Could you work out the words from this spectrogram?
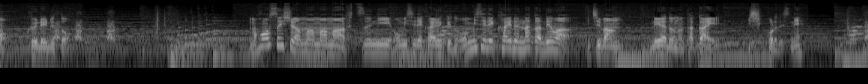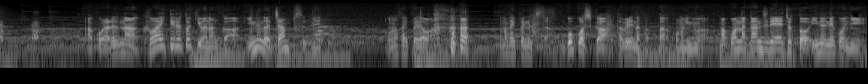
をくれると。魔法水晶はまあまあまあ普通にお店で買えるけど、お店で買える中では一番レア度の高い石ころですね。あ、これあれだな、加えてる時はなんか犬がジャンプするね。お腹いっぱいだわ。お腹いっぱいになっちゃった。5個しか食べれなかった、この犬は。まあ、こんな感じで、ちょっと犬猫に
